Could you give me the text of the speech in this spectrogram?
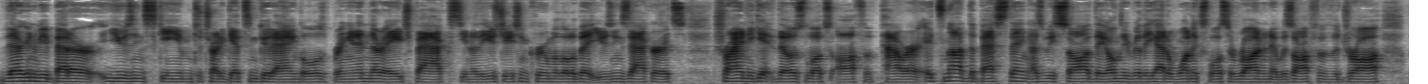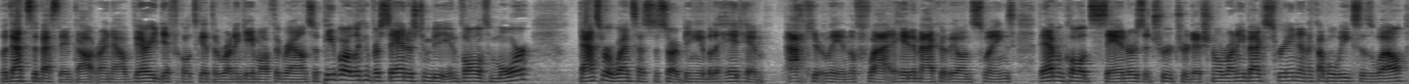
They're going to be better using scheme to try to get some good angles, bringing in their H backs. You know, they use Jason Croom a little bit, using Zach Ertz, trying to get those looks off of power. It's not the best thing, as we saw. They only really had a one explosive run, and it was off of the draw, but that's the best they've got right now. Very difficult to get the running game off the ground. So people are looking for Sanders to be involved more that's where Wentz has to start being able to hit him accurately in the flat, hit him accurately on swings. They haven't called Sanders a true traditional running back screen in a couple weeks as well.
